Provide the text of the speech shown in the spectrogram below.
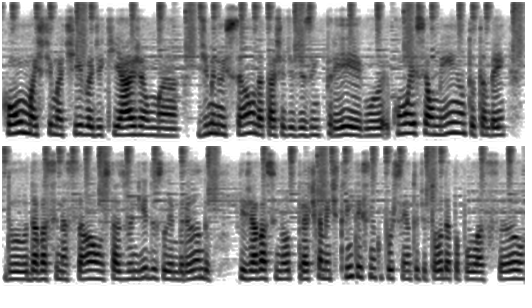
com uma estimativa de que haja uma diminuição da taxa de desemprego, com esse aumento também do, da vacinação, os Estados Unidos, lembrando, que já vacinou praticamente 35% de toda a população.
